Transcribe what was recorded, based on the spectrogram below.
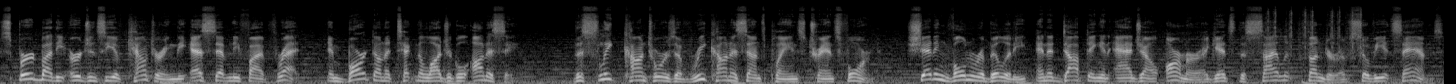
spurred by the urgency of countering the S-75 threat, embarked on a technological odyssey. The sleek contours of reconnaissance planes transformed, shedding vulnerability and adopting an agile armor against the silent thunder of Soviet SAMs.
